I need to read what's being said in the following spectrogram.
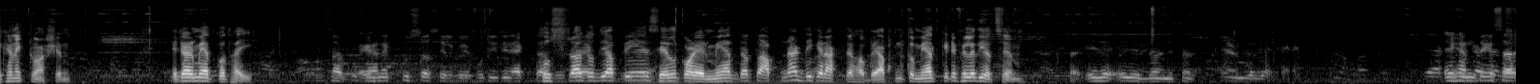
এখানে একটু আসেন। এটার মেয়াদ কোথায়? খুচরা যদি আপনি সেল করেন মেয়াদটা তো আপনার দিকে রাখতে হবে। আপনি তো মেয়াদ কেটে ফেলে দিয়েছেন। এখান থেকে স্যার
